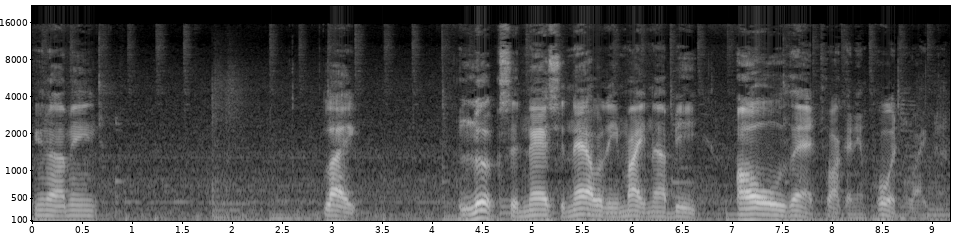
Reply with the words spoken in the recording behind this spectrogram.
You know what I mean? Like looks and nationality might not be all that fucking important right now.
